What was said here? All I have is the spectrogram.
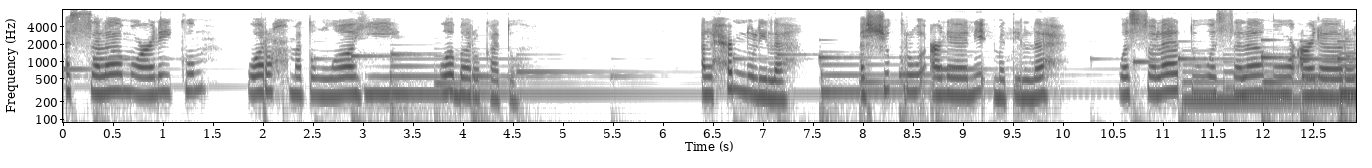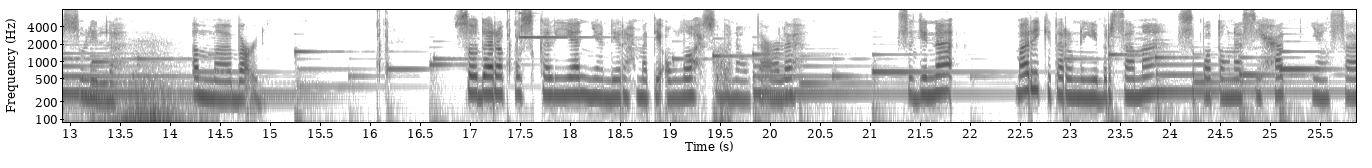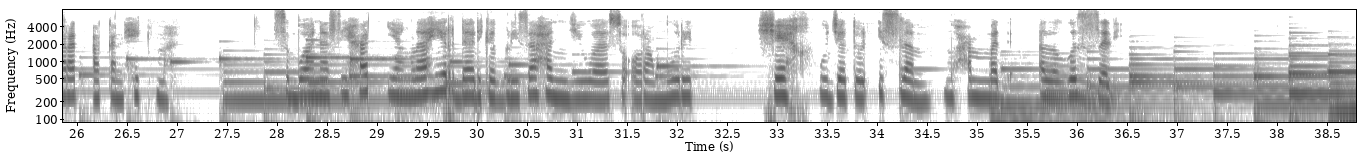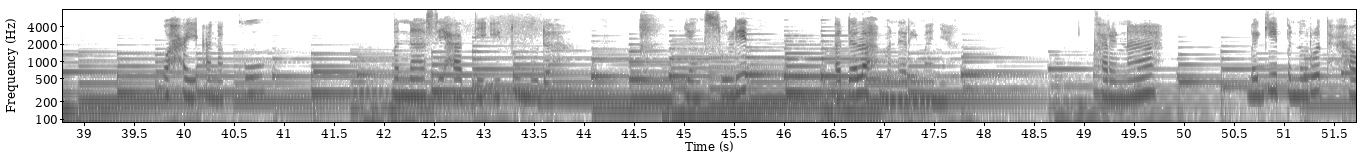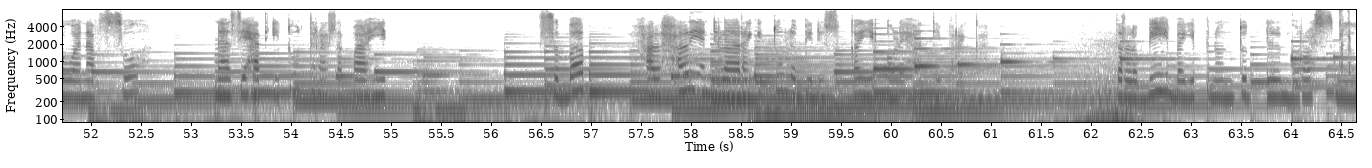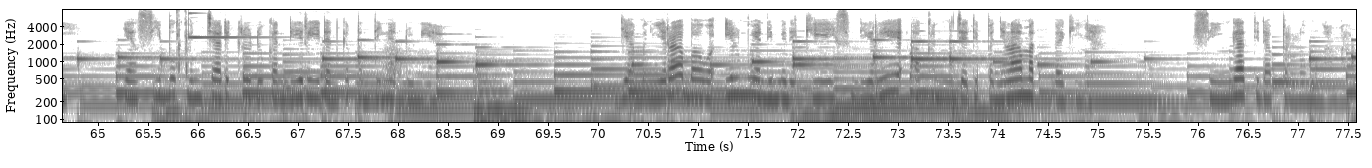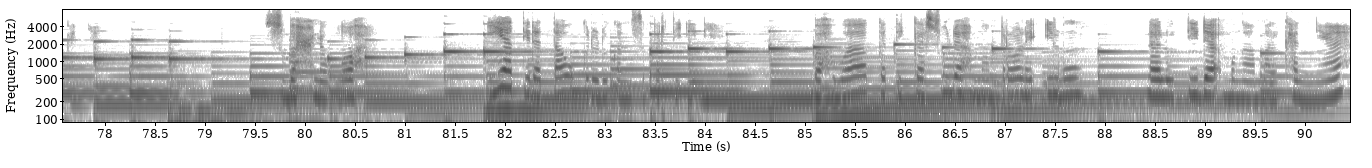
Assalamualaikum warahmatullahi wabarakatuh. Alhamdulillah, asyukru ala nikmatillah, wassalatu wassalamu ala rasulillah, amma ba'du. Saudaraku sekalian yang dirahmati Allah subhanahu wa ta'ala, sejenak mari kita renungi bersama sepotong nasihat yang syarat akan hikmah sebuah nasihat yang lahir dari kegelisahan jiwa seorang murid Syekh Hujatul Islam Muhammad Al-Ghazali. Wahai anakku, menasihati itu mudah. Yang sulit adalah menerimanya. Karena bagi penurut hawa nafsu, nasihat itu terasa pahit. Sebab hal-hal yang dilarang itu lebih disukai oleh hati mereka. Terlebih bagi penuntut ilmu resmi yang sibuk mencari kedudukan diri dan kepentingan dunia. Dia mengira bahwa ilmu yang dimiliki sendiri akan menjadi penyelamat baginya, sehingga tidak perlu mengamalkannya. Subhanallah, ia tidak tahu kedudukan seperti ini bahwa ketika sudah memperoleh ilmu lalu tidak mengamalkannya,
